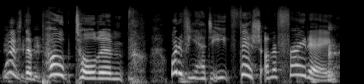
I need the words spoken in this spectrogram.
What if the Pope told him? What if he had to eat fish on a Friday?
